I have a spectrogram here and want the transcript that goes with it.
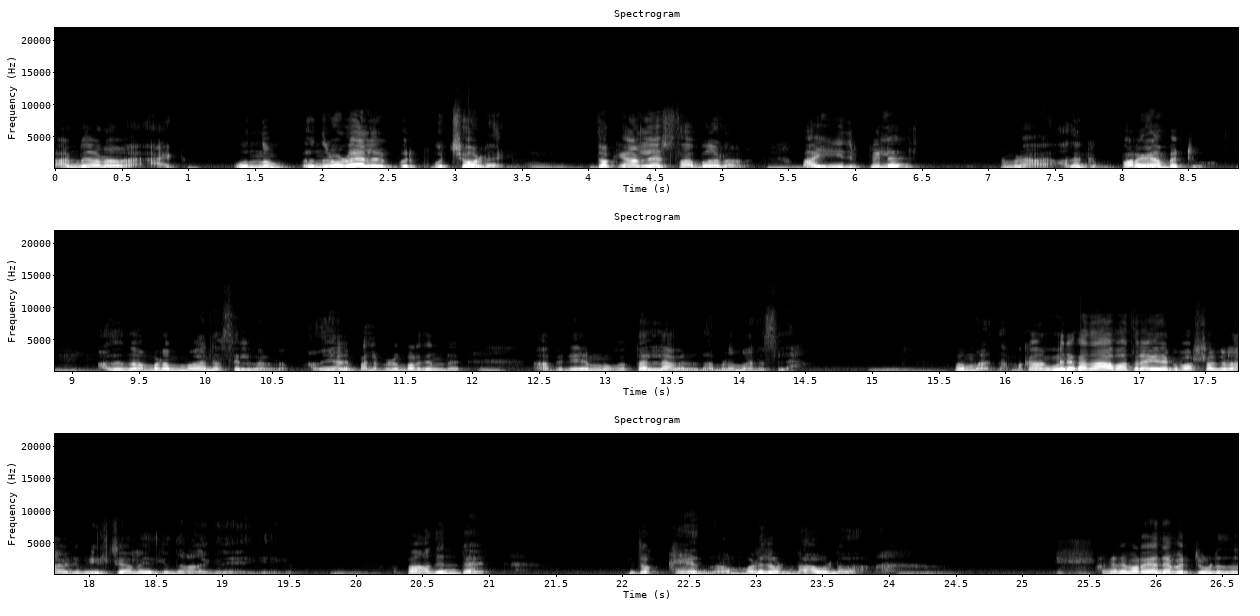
കണ്ണ് കാണാൻ അയാൾക്ക് ഒന്നും ഒന്നിനോടും അയാൾ ഒരു പുച്ഛമുണ്ട് അയാൾക്ക് ഇതൊക്കെയാണല്ലേ ഉം, ആ ഇരിപ്പിൽ നമ്മുടെ അതൊക്കെ പറയാൻ പറ്റുമോ അത് നമ്മുടെ മനസ്സിൽ വരണം. അത് ഞാൻ പലപ്പോഴും പറഞ്ഞിട്ടുണ്ട്. അഭിനയം മുഖത്തല്ല വരേണ്ടത് നമ്മുടെ മനസ്സിലാണ് അപ്പം നമുക്ക് അങ്ങനെ കഥാപാത്രം എങ്ങനെയൊക്കെ വർഷങ്ങളായിട്ട് വീൽ ചെയറിലിരിക്കുന്ന ആളെങ്ങനെയായിരിക്കും ഇരിക്കുന്നത്? അപ്പം അതിന്റെ ഇതൊക്കെ നമ്മളിൽ ഉണ്ടാവേണ്ടതാണ്. അങ്ങനെ പറയാനേ പറ്റുള്ളൂ. ഇത്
